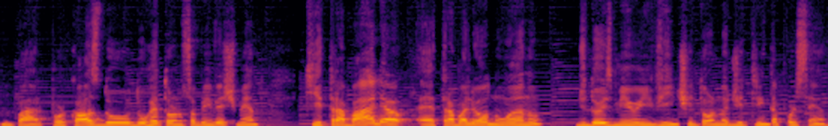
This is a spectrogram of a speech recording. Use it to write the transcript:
Simpar, por causa do, do retorno sobre investimento que trabalha, é, trabalhou no ano de 2020 em torno de 30%,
